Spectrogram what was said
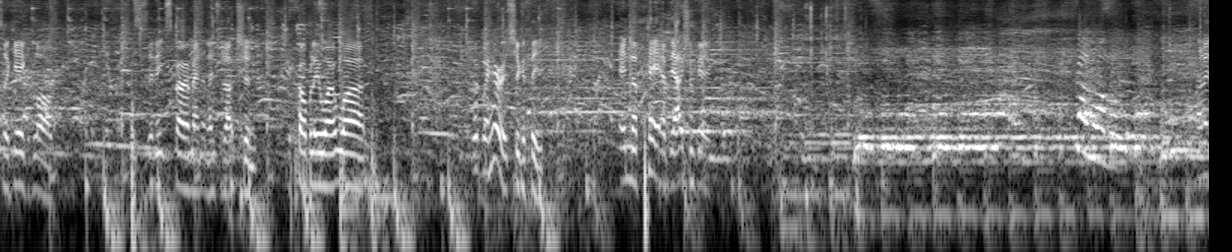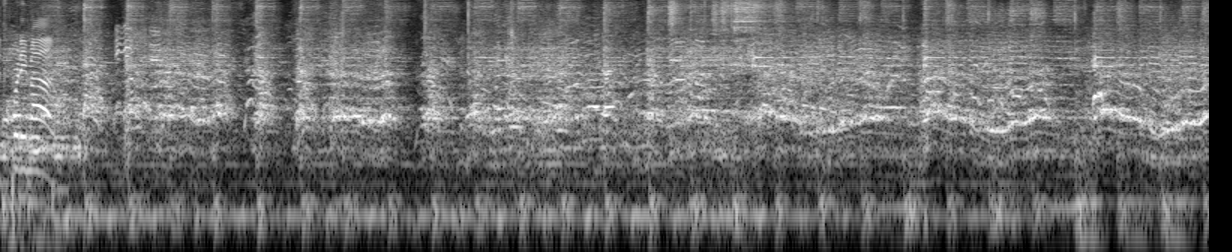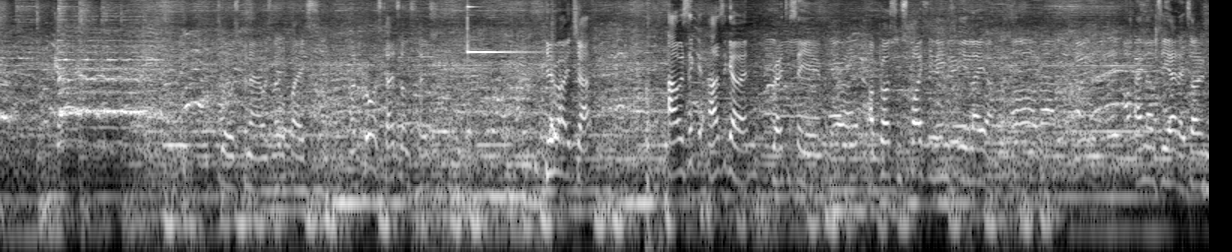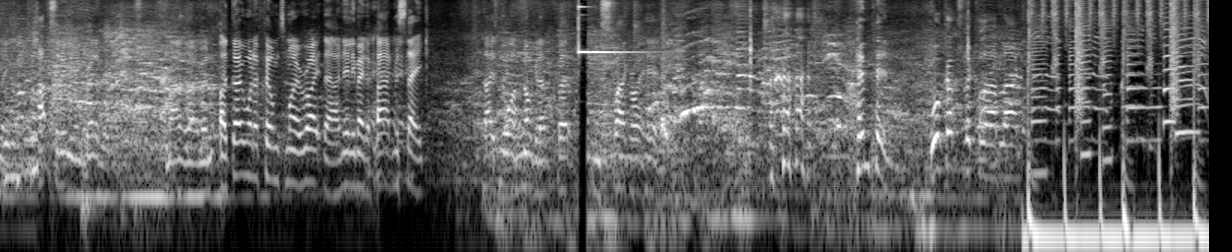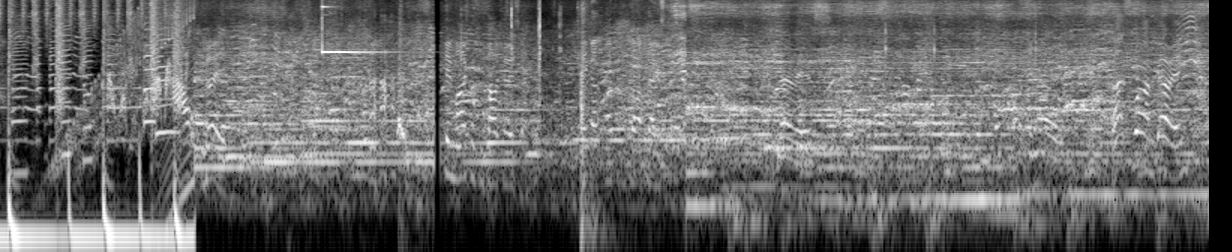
It's a gig vlog. This is an experimental introduction. It probably won't work. Look, we're here at Sugarthief. In the pit of the actual gig. And it's pretty mad. Purnell's little face. Of course, Ted's on stage. You're right, chap. How's it, how's it going? Great to see you. I've got some spicy memes for you later. MLG edits only. Absolutely incredible. Man moment. I don't want to film to my right there. I nearly made a bad mistake. That is the one I'm not gonna but swag right here. Pimpin. Walk up to the club like Michael from Carcosa. Big up Michael from. There it is. That's where I'm going.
